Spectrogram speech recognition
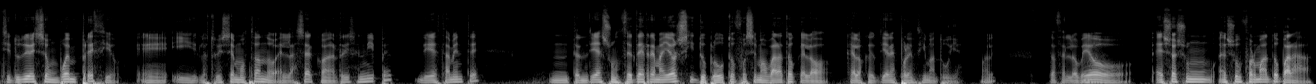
Si tú tuviese un buen precio eh, y lo estuviese mostrando en la SER con el Real Nipe, directamente mm, tendrías un CTR mayor si tu producto fuese más barato que, los que los que tienes por encima tuya, ¿vale? Entonces lo veo, eso es un, es un formato para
